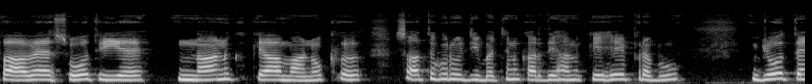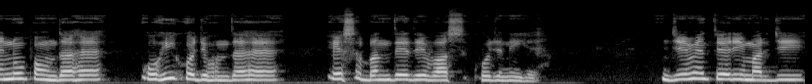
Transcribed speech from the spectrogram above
ਭਾਵੈ ਸੋ ਥੀਐ, ਨਾਨਕ ਕਿਆ ਮਾਨੁਖ, ਸਤਿਗੁਰੂ ਜੀ ਬਚਨ ਕਰਦੇ ਹਨ ਕਿ हे ਪ੍ਰਭੂ। ਜੋ ਤੈਨੂੰ ਪਾਉਂਦਾ ਹੈ, ਉਹੀ ਕੁਝ ਹੁੰਦਾ ਹੈ, ਇਸ ਬੰਦੇ ਦੇ ਵੱਸ ਕੁਝ ਨਹੀਂ ਹੈ। ਜਿਵੇਂ ਤੇਰੀ ਮਰਜ਼ੀ,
